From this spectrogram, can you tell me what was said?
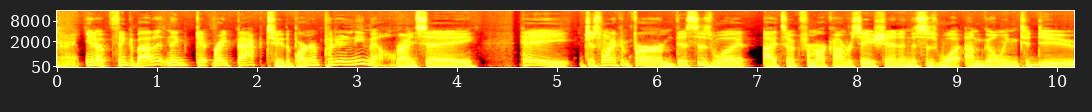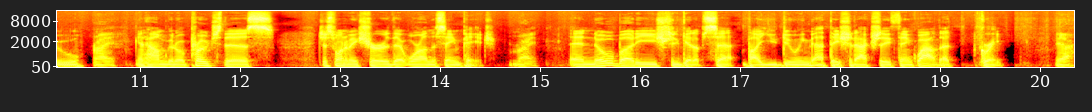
Right. You know, think about it and then get right back to the partner, put it in an email Right. and say, Hey, just want to confirm this is what I took from our conversation and this is what I'm going to do Right. and how I'm going to approach this. Just want to make sure that we're on the same page. Right. And nobody should get upset by you doing that. They should actually think, wow, that's great. Yeah.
